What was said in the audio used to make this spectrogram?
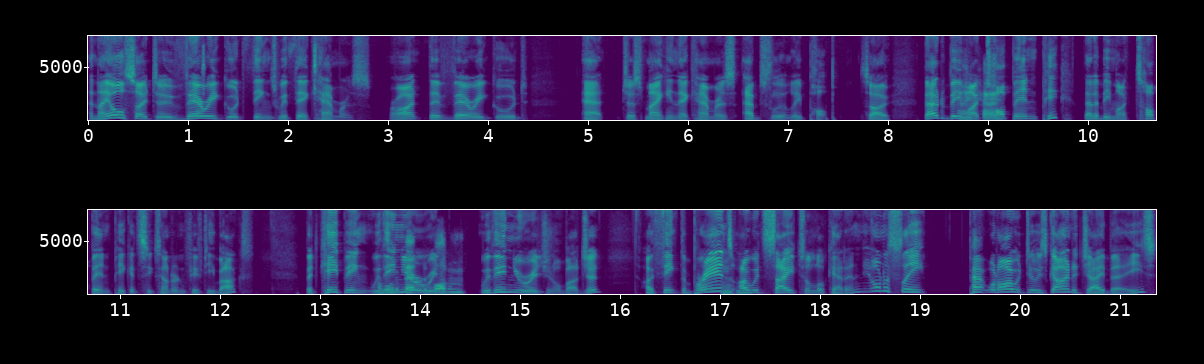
And they also do very good things with their cameras, right? They're very good at just making their cameras absolutely pop. So that would be my top end pick. That'd be my top end pick at 650 bucks. But keeping within your ori- within your original budget. I think the brands I Mhm. would say to look at, and honestly, Pat, what I would do is go into JB's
